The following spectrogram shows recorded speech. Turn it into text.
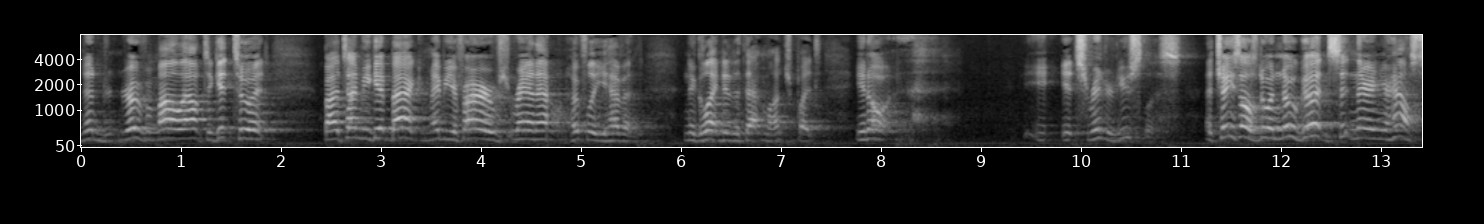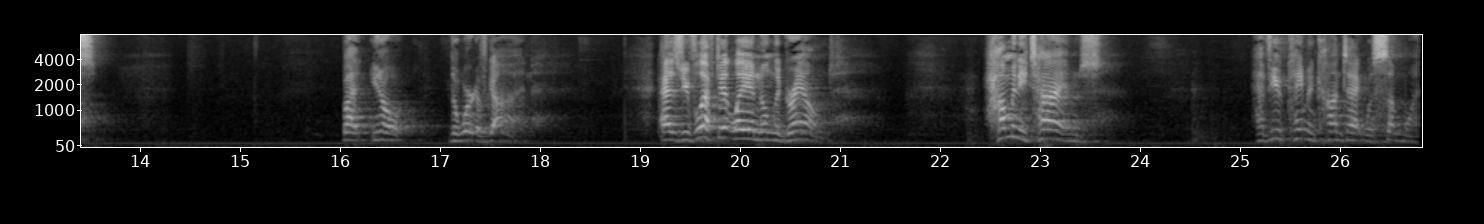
Then drove a mile out to get to it. By the time you get back, maybe your fire ran out. Hopefully, you haven't neglected it that much, but you know, it's rendered useless. A chainsaw is doing no good sitting there in your house. But you know, the Word of God as you've left it laying on the ground, how many times have you came in contact with someone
